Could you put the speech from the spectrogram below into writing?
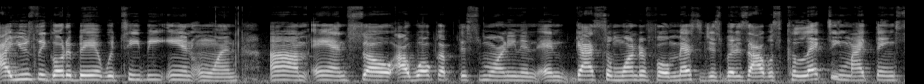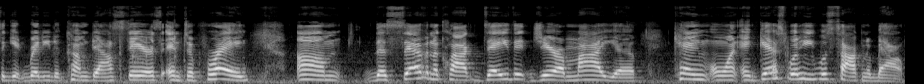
I usually go to bed with TBN on, um, and so I woke up this morning and, and got some wonderful messages. But as I was collecting my things to get ready to come downstairs and to pray, um, the seven o'clock David Jeremiah came on, and guess what he was talking about?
